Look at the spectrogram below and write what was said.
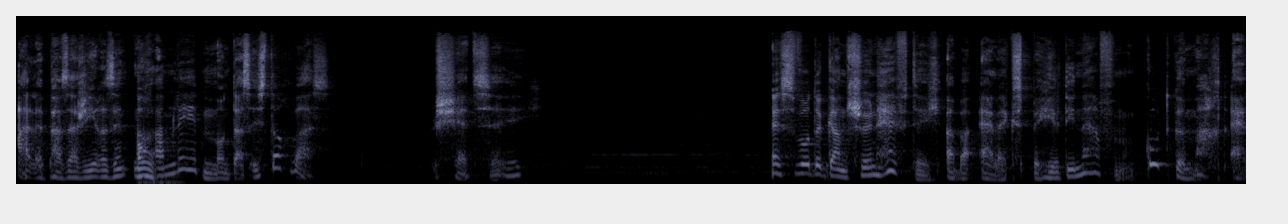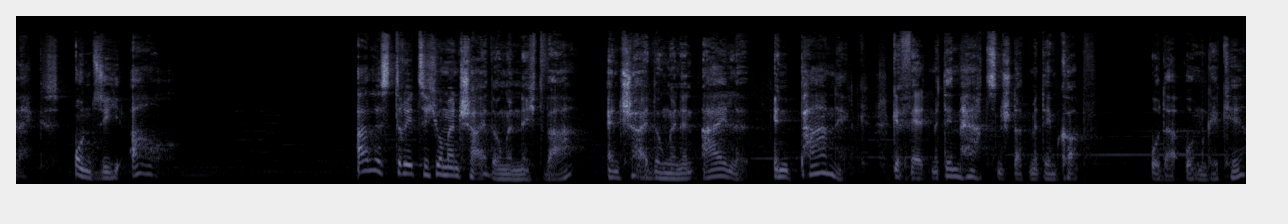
Alle Passagiere sind noch Oh. am Leben und das ist doch was. Schätze ich. Es wurde ganz schön heftig, aber Alex behielt die Nerven. Gut gemacht, Alex. Und sie auch. Alles dreht sich um Entscheidungen, nicht wahr? Entscheidungen in Eile, in Panik, gefällt mit dem Herzen statt mit dem Kopf. Oder umgekehrt?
